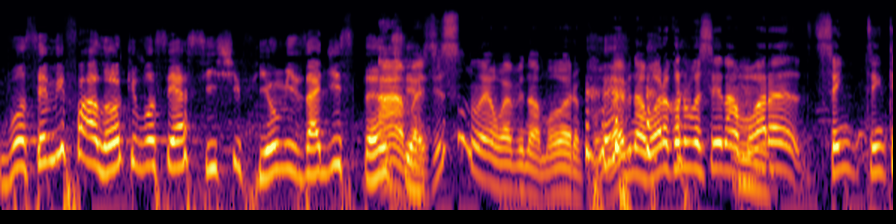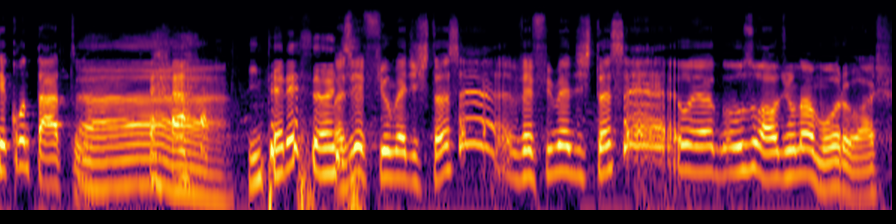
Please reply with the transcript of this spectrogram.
Você me falou que você assiste filmes à distância. Ah, mas isso não é web namoro, pô. Web namoro é quando você namora sem, sem ter contato. Ah, interessante. Mas ver filme à distância, é- ver filme à distância é, é o usual de um namoro, eu acho.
